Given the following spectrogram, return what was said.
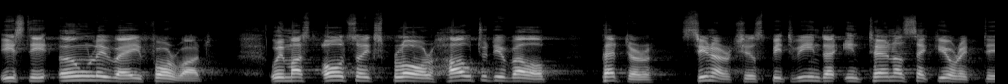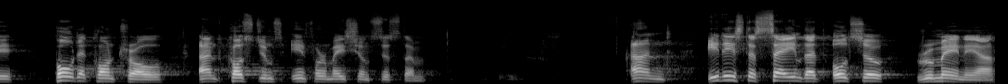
is the only way forward. We must also explore how to develop better synergies between the internal security, border control and customs information system. And it is the same that also Romania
